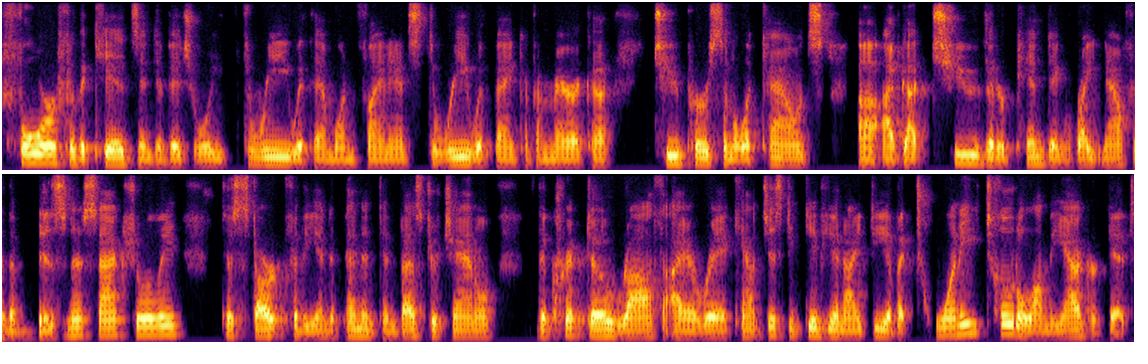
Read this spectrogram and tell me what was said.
Four for the kids individually, three with M1 Finance, three with Bank of America, two personal accounts. Uh, I've got two that are pending right now for the business, actually, to start for the independent investor channel, the crypto Roth IRA account, just to give you an idea, but 20 total on the aggregate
